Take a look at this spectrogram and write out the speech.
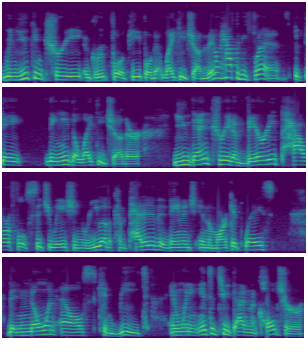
when you can create a group full of people that like each other, they don't have to be friends, but they they need to like each other. You then create a very powerful situation where you have a competitive advantage in the marketplace that no one else can beat. And when you institute that in a culture,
